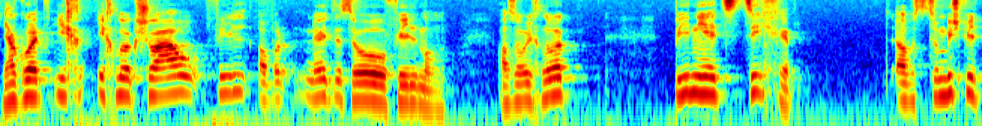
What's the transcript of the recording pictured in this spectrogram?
ja gut, ich, ich schaue schon auch viel, aber nicht so viel mal. Also ich schaue, bin ich jetzt sicher. Aber zum Beispiel,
